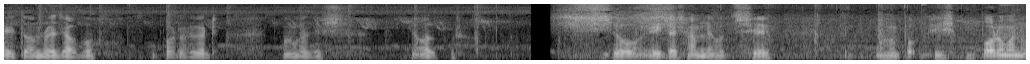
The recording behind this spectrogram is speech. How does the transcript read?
এই তো আমরা যাব বর্ডার গার্ড বাংলাদেশ জামালপুর তো এইটা সামনে হচ্ছে পরমাণু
